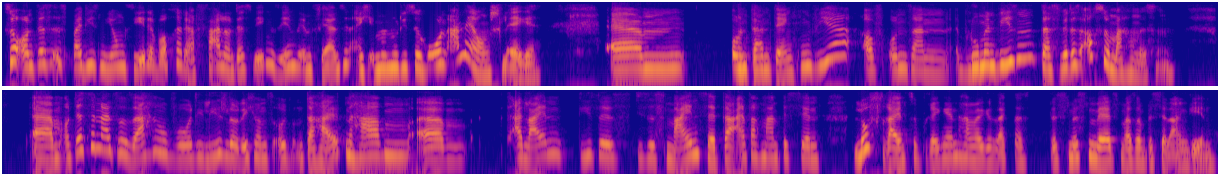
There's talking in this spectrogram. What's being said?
So, und das ist bei diesen Jungs jede Woche der Fall und deswegen sehen wir im Fernsehen eigentlich immer nur diese hohen Annäherungsschläge. Ähm, und dann denken wir auf unseren Blumenwiesen, dass wir das auch so machen müssen. Ähm, und das sind also Sachen, wo die Liesel und ich uns unterhalten haben. Ähm, allein dieses, dieses Mindset, da einfach mal ein bisschen Luft reinzubringen, haben wir gesagt, das, das müssen wir jetzt mal so ein bisschen angehen.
